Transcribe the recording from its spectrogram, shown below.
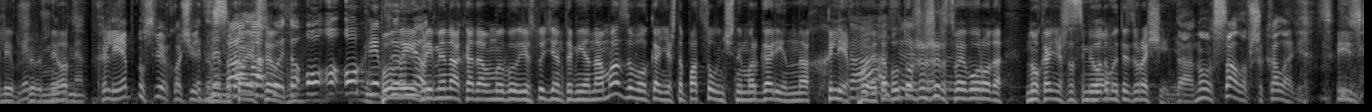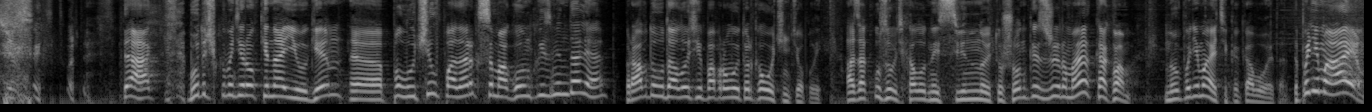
Хлеб, Хлеб, жир, жир, мед. мед. Хлеб, ну сверху очевидно, Это сало. конечно, какой-то о-о-о, хлеб, жир, Былые мед. времена, когда мы были студентами, я намазывал, конечно, подсолнечный маргарин на хлеб. Да, это был тоже это жир своего рода. Но, конечно, с медом Ну, это извращение. Да, ну сало в шоколаде. Так, будучи в командировке на юге, э, получил в подарок самогонку из миндаля. Правда, удалось ей попробовать только очень теплый. А закусывать холодной свиной тушенкой с жиром, а? Как вам? Ну, понимаете, каково это? Да понимаем!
